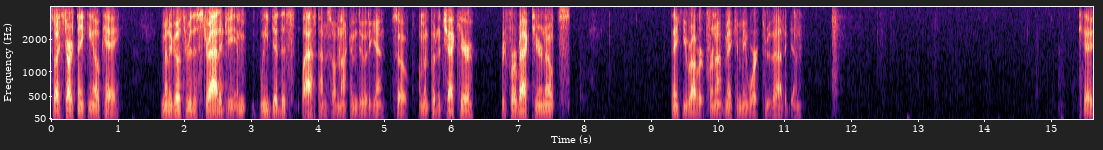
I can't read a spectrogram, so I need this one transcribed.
So I start thinking, okay, I'm going to go through the strategy. And we did this last time, so I'm not going to do it again. So I'm going to put a check here, refer back to your notes. Thank you, Robert, for not making me work through that again. Okay,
